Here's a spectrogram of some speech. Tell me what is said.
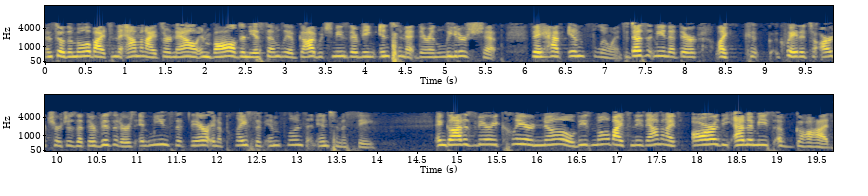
And so the Moabites and the Ammonites are now involved in the assembly of God, which means they're being intimate. They're in leadership. They have influence. It doesn't mean that they're like equated to our churches, that they're visitors. It means that they're in a place of influence and intimacy. And God is very clear no, these Moabites and these Ammonites are the enemies of God.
